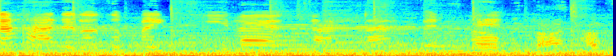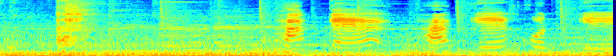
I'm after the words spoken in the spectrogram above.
นะคะ เดี๋ยวเราจะไปที่แรกกันนะ เป็นหน้าเป็นตาชัดเลยพักแก๊พักเก๊คนเก๊นะ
